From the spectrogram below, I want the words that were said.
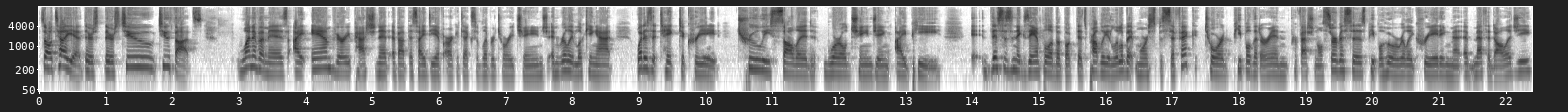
So I'll tell you, there's there's two two thoughts. One of them is I am very passionate about this idea of architects of liberatory change and really looking at what does it take to create truly solid world changing IP this is an example of a book that's probably a little bit more specific toward people that are in professional services, people who are really creating me- uh, methodology.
